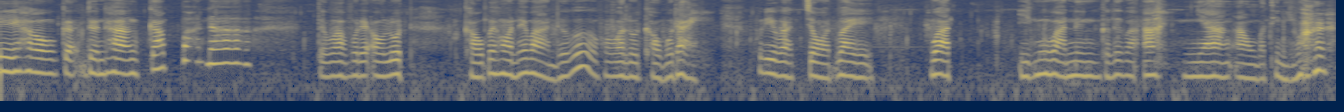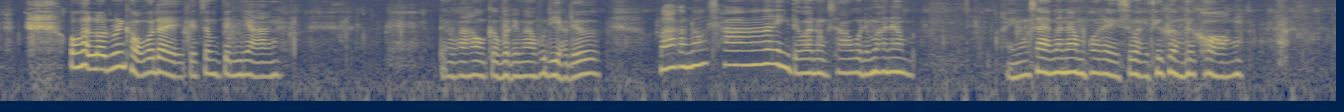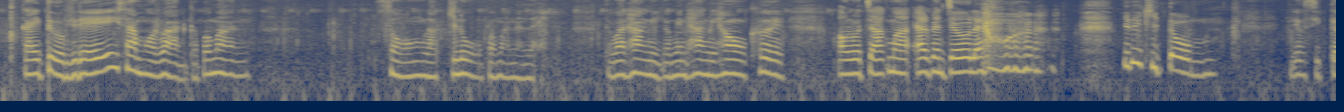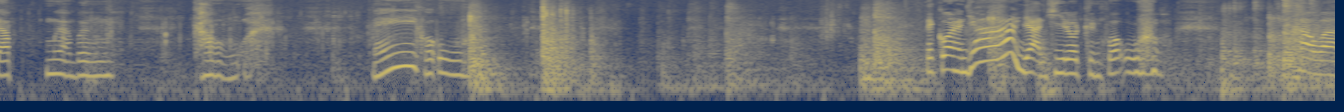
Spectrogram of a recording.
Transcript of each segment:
นี้เฮาก็เดินทางกลับบ้านนาแต่ว่าบ่ได้เอารถเขาไปฮอดในบ้านเด้อเพราะว่ารถเขาบ่ได้พอดีว่าจอดไว้วัดอีกเมื่อวานหนึงก็เลยว่าอะยางเอาบัดที่นี้ว่าเพราะว่ารถมันเขาบ่ได้ก็จำเป็นยาง แต่ว่าเฮาก็บ่ได้มาผู้เดียวเด้อมากับน้องชาย แต่ว่าน้องสาวบ่ได้มานํให้น้องชายมานํเพราะได้สวยถือเครื่องถือของไกลเติบอยู่เด้ซ้ำหอดหวานก็ประมาณ สองหลักกิโลประมาณนั้นแหละ แต่ว่าทางนี้ก็เป็นทางที่เฮาเคย เอารถจักรมาแอดเวนเจอร์แล้วไม่ได้คิดตม เดี๋ยวสิกลับเมื่อเบิงเขาเด้ขออู แต่ก่อนหันย่านย่านขี่รถขึ้นขวอูข่าวว่า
